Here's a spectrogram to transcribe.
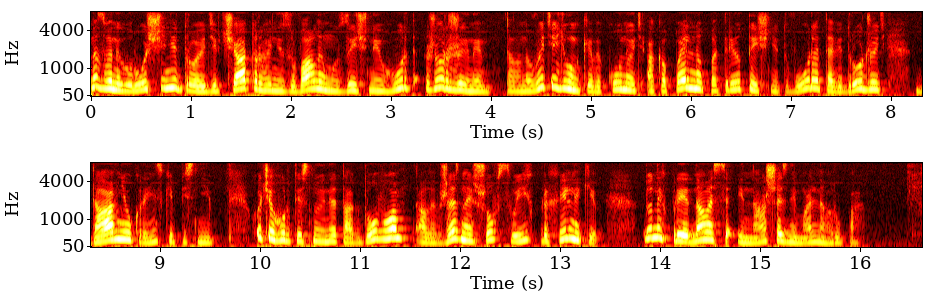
На Звенигородщині троє дівчат організували музичний гурт Жоржини. Талановиті юнки виконують акапельно-патріотичні твори та відроджують давні українські пісні. Хоча гурт існує не так довго, але вже знайшов своїх прихильників. До них приєдналася і наша знімальна група.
